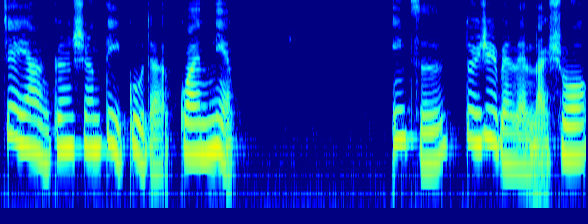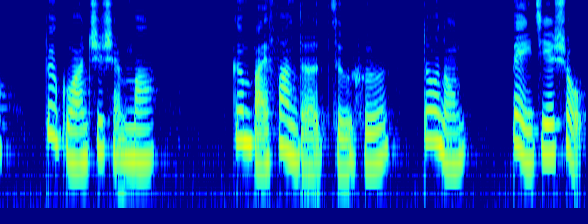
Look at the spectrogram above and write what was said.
这样根深蒂固的观念，因此对日本人来说，不管吃什么跟白饭的组合都能被接受。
